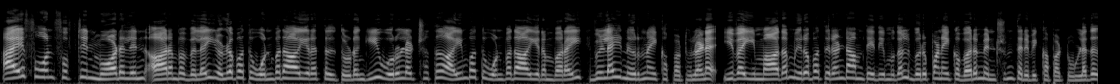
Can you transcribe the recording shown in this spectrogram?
ஐபோன் பிப்டீன் மாடலின் ஆரம்ப விலை எழுபத்து ஒன்பதாயிரத்தில் தொடங்கி ஒரு லட்சத்து ஐம்பத்து ஒன்பதாயிரம் வரை விலை நிர்ணயிக்கப்பட்டுள்ளன. இவை இம்மாதம் இருபத்தி இரண்டாம் தேதி முதல் விற்பனைக்கு வரும் என்றும் தெரிவிக்கப்பட்டுள்ளது.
